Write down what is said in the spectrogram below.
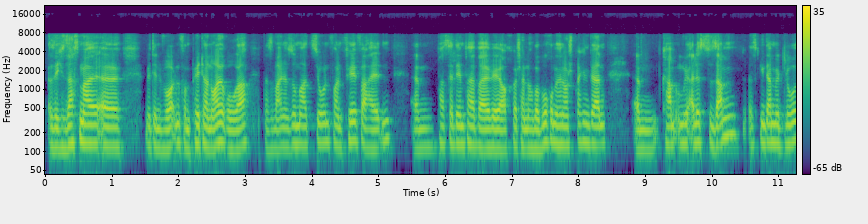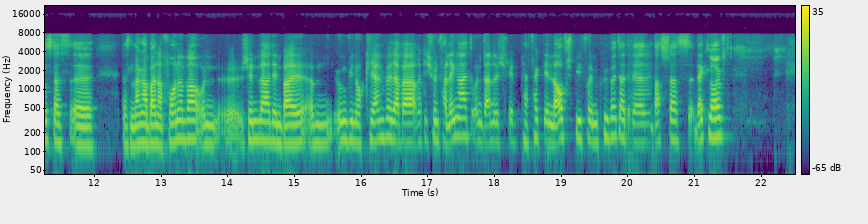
also ich sag's mal äh, mit den Worten von Peter Neurohr, das war eine Summation von Fehlverhalten. Ähm, passt ja dem Fall, weil wir auch wahrscheinlich noch über Bochum noch sprechen werden. Ähm, kam irgendwie alles zusammen. Es ging damit los, dass, äh, dass ein langer Ball nach vorne war und äh, Schindler den Ball ähm, irgendwie noch klären will, aber richtig schön verlängert und dann durch perfekt den Lauf spielt vor dem Kühlwetter, der Bastas wegläuft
